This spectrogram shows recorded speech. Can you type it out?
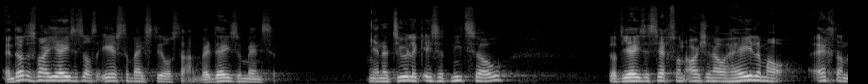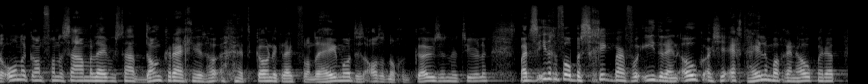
En dat is waar Jezus als eerste bij stilstaat, bij deze mensen. En natuurlijk is het niet zo dat Jezus zegt van als je nou helemaal echt aan de onderkant van de samenleving staat, dan krijg je het, koninkrijk van de hemel. Het is altijd nog een keuze natuurlijk. Maar het is in ieder geval beschikbaar voor iedereen, ook als je echt helemaal geen hoop meer hebt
